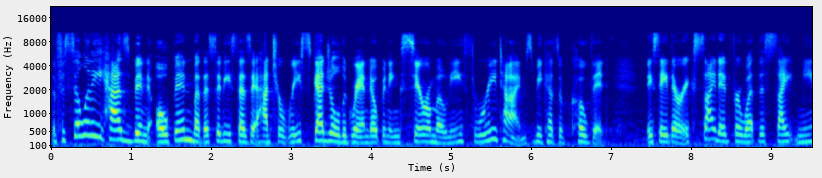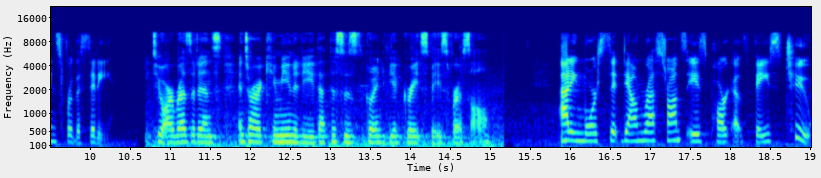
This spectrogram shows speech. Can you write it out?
The facility has been open, but the city says it had to reschedule the grand opening ceremony three times because of COVID. They say they're excited for what this site means for the city. To our residents and to our community that this is going to be a great space for us all. Adding more sit-down restaurants is part of phase two.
